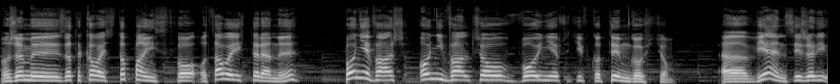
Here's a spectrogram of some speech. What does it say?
Możemy zaatakować to państwo o całe ich tereny, ponieważ oni walczą w wojnie przeciwko tym gościom. E, więc jeżeli,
